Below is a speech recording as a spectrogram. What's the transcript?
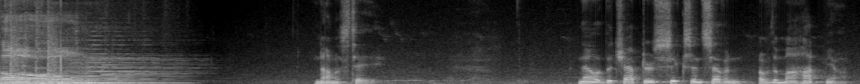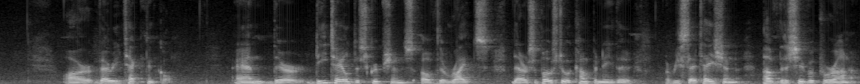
Om. Namaste. Now, the chapters 6 and 7 of the Mahatmya are very technical and they're detailed descriptions of the rites that are supposed to accompany the recitation of the Shiva Purana.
